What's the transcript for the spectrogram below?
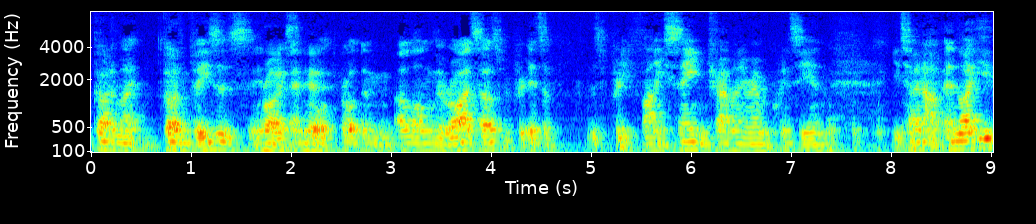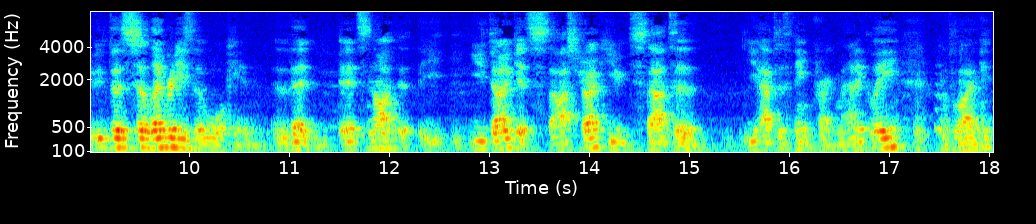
got them got them visas and, Right, and yeah. brought, brought them along the ride. So it's a pre- it's a it's a pretty funny scene traveling around with Quincy and you turn up and like you, the celebrities that walk in that it's not you, you don't get starstruck. You start to you have to think pragmatically of like.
